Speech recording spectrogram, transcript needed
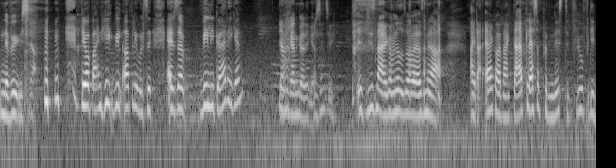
nervøs. Ja. det var bare en helt vild oplevelse. Altså, vil I gøre det igen? Jeg vil gerne gøre det igen. Er det sindssygt? Lige snart jeg kom ned, så var jeg sådan her, ej, der er godt nok, der er pladser på den næste flyver, fordi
